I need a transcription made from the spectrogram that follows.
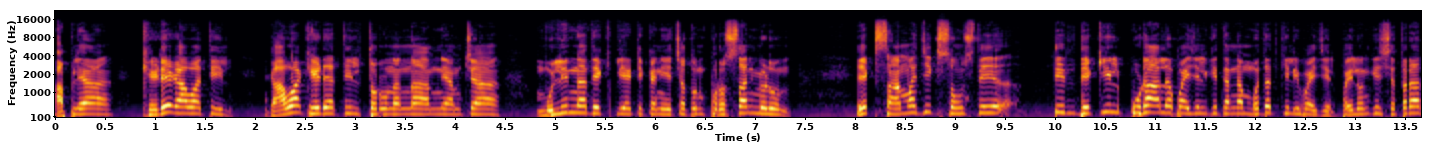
आपल्या खेडेगावातील गावाखेड्यातील तरुणांना आम्ही आमच्या मुलींना देखील या ठिकाणी याच्यातून प्रोत्साहन मिळून एक सामाजिक संस्थेतील देखील पुढं आलं पाहिजे की त्यांना मदत केली पाहिजे. पैलवानकी क्षेत्रात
